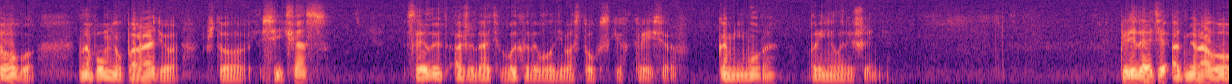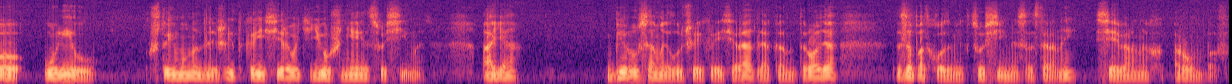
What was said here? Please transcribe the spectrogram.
Того напомнил по радио, что сейчас следует ожидать выхода владивостокских крейсеров. Камимура приняла решение. Передайте адмиралу Уриу, что ему надлежит крейсировать южнее Цусимы, а я беру самые лучшие крейсера для контроля за подходами к Цусиме со стороны северных румбов.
